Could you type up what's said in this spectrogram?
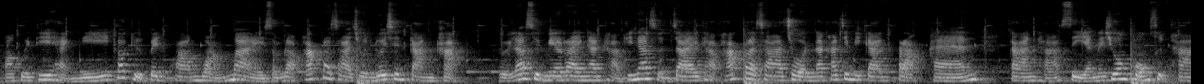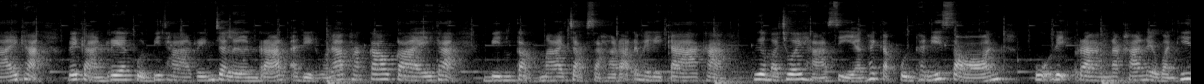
เพราะพื้นที่แห่งนี้ก็ถือเป็นความหวังใหม่สำหรับพรรคประชาชนด้วยเช่นกันค่ะ โดยล่าสุดมีรายงานข่าวที่น่าสนใจค่ะพักประชาชนนะคะจะมีการปรับแผนการหาเสียงในช่วงโค้งสุดท้ายค่ะ ด้วยการเรียกคุณพิธาริมเจริญรัตน์อดีตหัวหน้าพักเก้าไกลค่ะ บินกลับมาจากสหรัฐอเมริกาค่ะ เพื่อมาช่วยหาเสียงให้กับคุณคณิสรภูริรังนะคะ ในวันที่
